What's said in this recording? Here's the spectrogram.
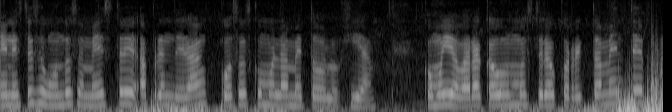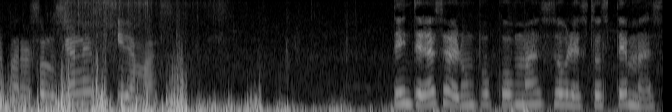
En este segundo semestre aprenderán cosas como la metodología, cómo llevar a cabo un muestreo correctamente, preparar soluciones y demás. ¿Te interesa saber un poco más sobre estos temas?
